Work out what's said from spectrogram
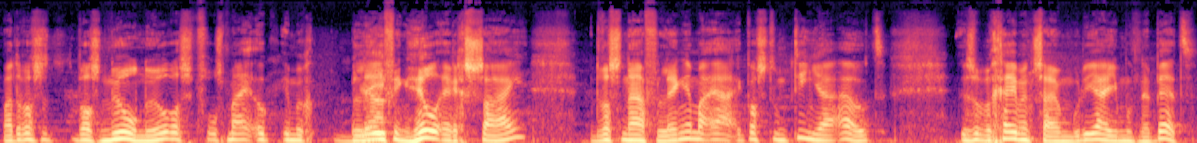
Maar dat was het was 0-0. Was volgens mij ook in mijn beleving heel erg saai. Het was na verlengen, maar ja, ik was toen 10 jaar oud. Dus op een gegeven moment zei mijn moeder, ja, je moet naar bed.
